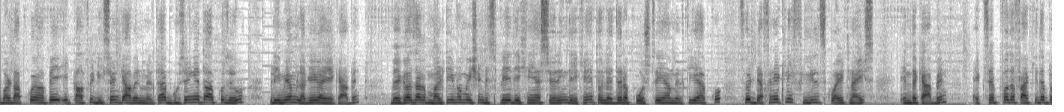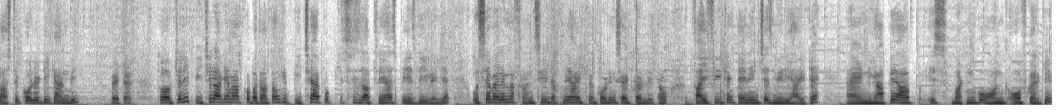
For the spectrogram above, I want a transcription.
but आपको यहाँ पे एक काफ़ी डिसेंट कैबिन मिलता है। आप घुसेंगे तो आपको ज़रूर प्रीमियम लगेगा ये कैबिन बिकॉज़ अगर मल्टी इन्फॉर्मेशन डिस्प्ले देखें या स्टेयरिंग देखें तो लेदर अपोस्ट्री यहाँ मिलती है आपको। So it definitely feels quite nice in the cabin except for the fact की the plastic quality can be better तो अब चलिए पीछे जाके मैं आपको बताता हूँ कि पीछे आपको किस हिसाब से यहाँ स्पेस दी गई है। उससे पहले मैं फ्रंट सीट अपने हाइट के अकॉर्डिंग सेट कर लेता हूँ। Five feet and ten inches मेरी हाइट है। एंड यहाँ पे आप इस बटन को ऑन ऑफ़ करके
